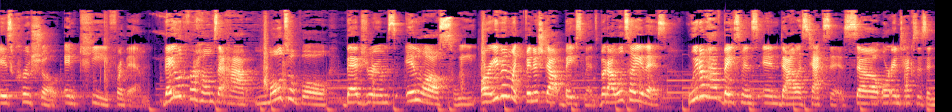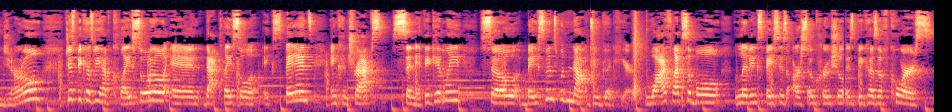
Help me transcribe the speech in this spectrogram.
is crucial and key for them. They look for homes that have multiple bedrooms, in-law suite, or even like finished out basements. But I will tell you this, we don't have basements in Dallas, Texas, so or in Texas in general, just because we have clay soil and that clay soil expands and contracts significantly. So basements would not do good here. Why flexible living spaces are so crucial is because of course,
